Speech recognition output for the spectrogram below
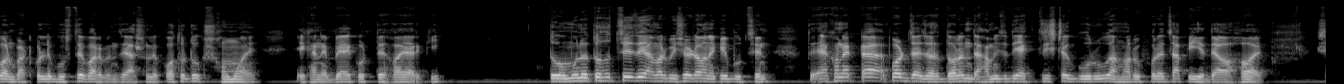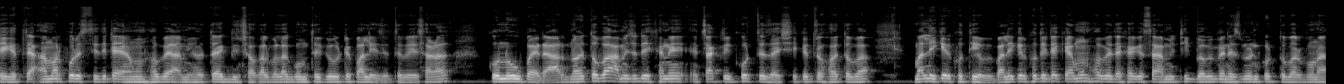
কনভার্ট করলে বুঝতে পারবেন যে আসলে কতটুক সময় এখানে ব্যয় করতে হয় আর কি। তো মূলত হচ্ছে যে আমার বিষয়টা অনেকেই বুঝছেন। তো এখন একটা পর্যায়ে ধরেন, আমি যদি একত্রিশটা গরু আমার উপরে চাপিয়ে দেওয়া হয় সেক্ষেত্রে আমার পরিস্থিতিটা এমন হবে, আমি হয়তো একদিন সকালবেলা ঘুম থেকে উঠে পালিয়ে যেতে হবে, এছাড়া কোনো উপায় না। আর নয়তোবা আমি যদি এখানে চাকরি করতে যাই, সেক্ষেত্রে হয়তোবা মালিকের ক্ষতি হবে। মালিকের ক্ষতিটা কেমন হবে দেখা গেছে আমি ঠিকভাবে ম্যানেজমেন্ট করতে পারব না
